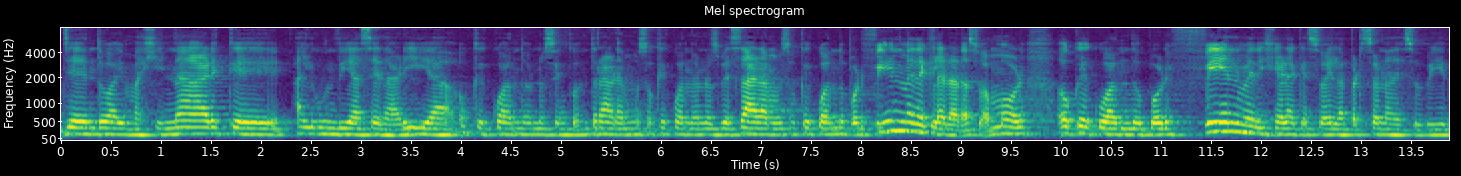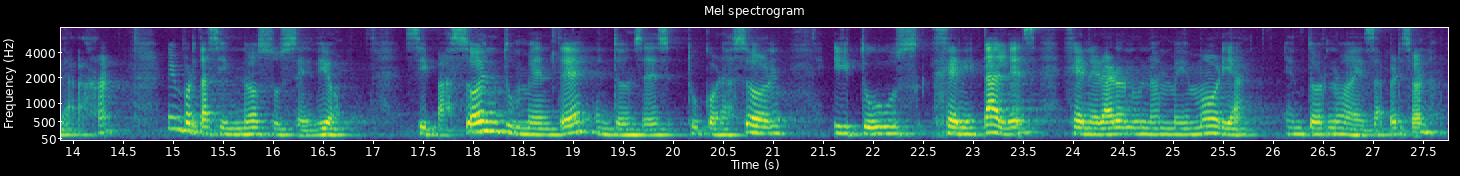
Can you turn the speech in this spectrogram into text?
yendo a imaginar que algún día se daría, o que cuando nos encontráramos, o que cuando nos besáramos, o que cuando por fin me declarara su amor, o que cuando por fin me dijera que soy la persona de su vida. No importa si no sucedió. Si pasó en tu mente, entonces tu corazón y tus genitales generaron una memoria en torno a esa persona.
